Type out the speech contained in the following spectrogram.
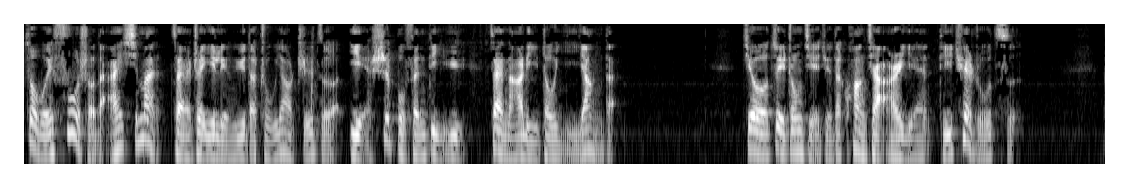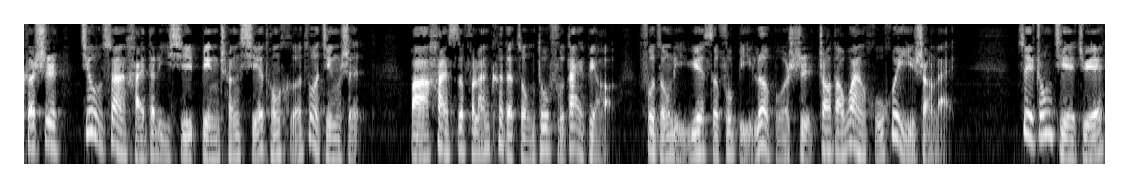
作为副手的埃希曼在这一领域的主要职责也是不分地域，在哪里都一样的。就最终解决的框架而言，的确如此。可是，就算海德里希秉承协同合作精神，把汉斯·弗兰克的总督府代表副总理约瑟夫·比勒博士招到万湖会议上来，最终解决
